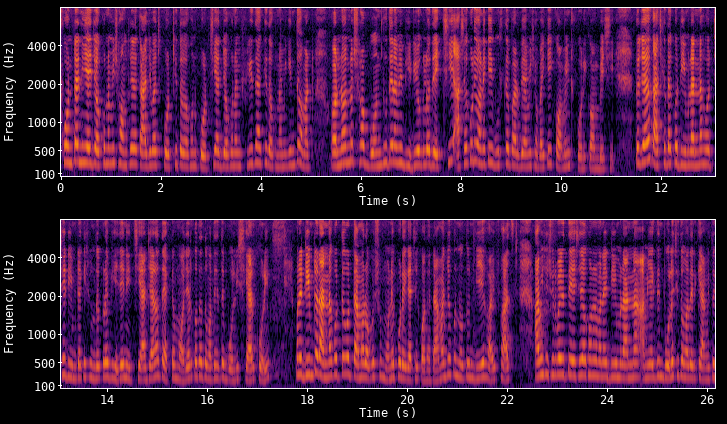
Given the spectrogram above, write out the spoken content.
ফোনটা নিয়ে যখন আমি সংসারে কাজ বাজ করছি তো তখন করছি আর যখন আমি ফ্রি থাকি তখন আমি কিন্তু আমার অন্য অন্য সব বন্ধুদের আমি ভিডিওগুলো দেখছি। আশা করি অনেকেই বুঝতে পারবে, আমি সবাইকেই কমেন্ট করি কম বেশি তো যাই হোক, আজকে দেখো ডিম রান্না হচ্ছে, ডিমটাকে সুন্দর করে ভেজে নিচ্ছি। আর জানো তো, একটা মজার কথা তোমাদের সাথে বলি শেয়ার করি। মানে ডিমটা রান্না করতে করতে আমার অবশ্য মনে পড়ে গেছে কথাটা। আমার যখন নতুন বিয়ে হয় ফার্স্ট আমি শ্বশুরবাড়িতে এসে যখন মানে ডিম রান্না, আমি একদিন বলেছি তোমাদেরকে, আমি তো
